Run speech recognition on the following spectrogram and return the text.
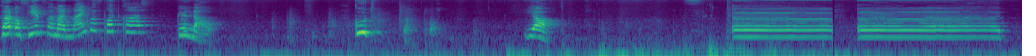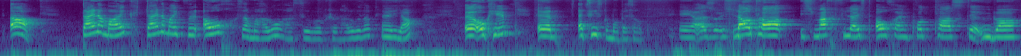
Hört auf jeden Fall meinen Minecraft-Podcast. Genau. Gut. Ja. Äh, deiner Mike, deiner Mike will auch, sag mal Hallo, hast du überhaupt schon Hallo gesagt? Äh, ja. Äh, okay, ähm, erzählst du mal besser. Äh, also ich, Lauter, ich mache vielleicht auch einen Podcast, der über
